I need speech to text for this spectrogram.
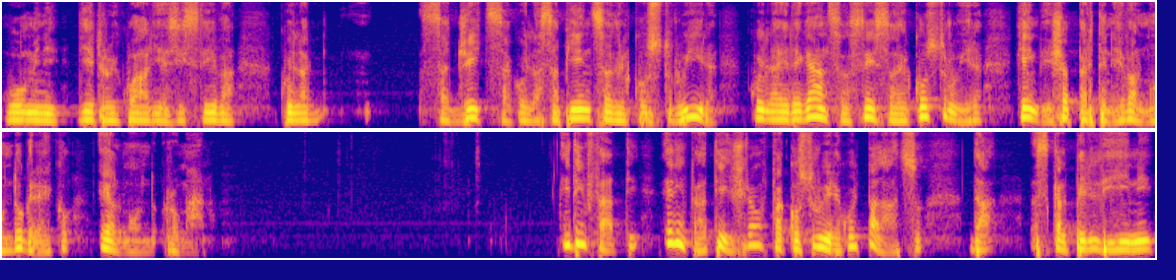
uomini dietro i quali esisteva quella saggezza, quella sapienza del costruire, quella eleganza stessa del costruire che invece apparteneva al mondo greco e al mondo romano. Ed infatti, ed infatti Ishram fa costruire quel palazzo da scalpellini,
